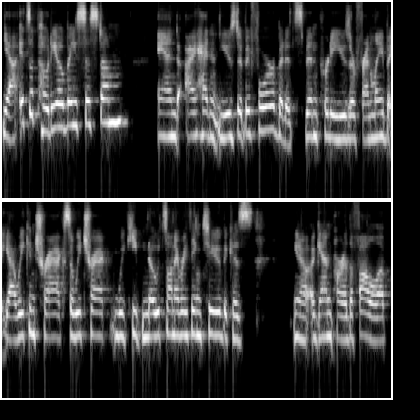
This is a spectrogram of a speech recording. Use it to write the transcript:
Yeah, it's a Podio based system, and I hadn't used it before, but it's been pretty user friendly. But yeah, we can track. So we track. We keep notes on everything too, because you know, again, part of the follow up,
